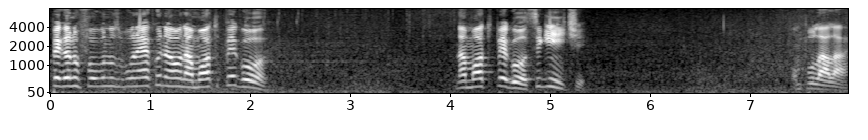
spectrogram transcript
Pegando fogo nos bonecos não, na moto pegou. Na moto pegou. Seguinte. Vamos pular lá.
